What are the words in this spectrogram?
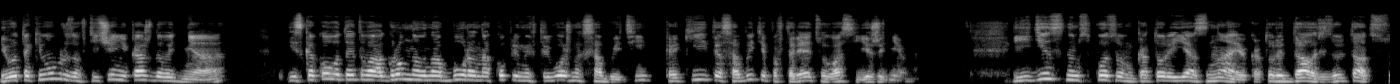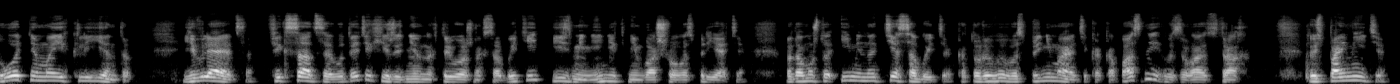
И вот таким образом в течение каждого дня из какого-то этого огромного набора накопленных тревожных событий какие-то события повторяются у вас ежедневно. И единственным способом, который я знаю, который дал результат сотням моих клиентов, является фиксация вот этих ежедневных тревожных событий и изменение к ним вашего восприятия. Потому что именно те события, которые вы воспринимаете как опасные, вызывают страх. То есть поймите,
